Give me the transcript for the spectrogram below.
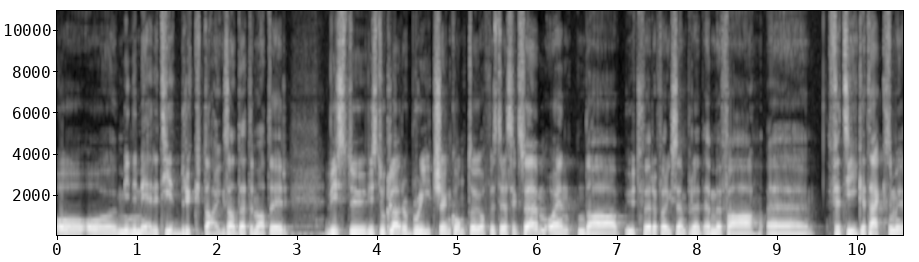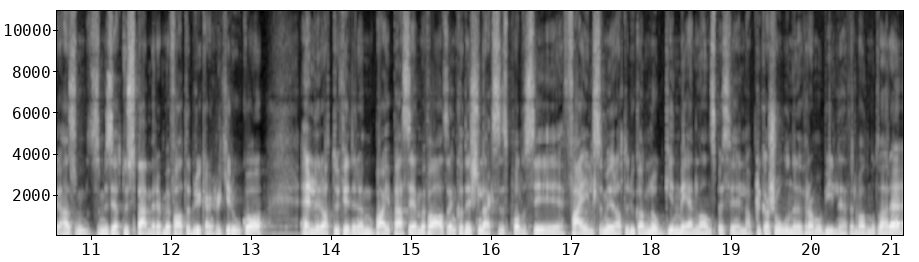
og, og minimere tid brukt, da. Ikke sant? Dette med at hvis, du, hvis du klarer å breache en konto i Office 365, og enten da utføre f.eks. et MFA eh, fatigue attack, som, som, som vil si at du spammer MFA til brukeren klikker OK, eller at du finner en bypass i MFA, altså en conditional access policy-feil som gjør at du kan logge inn med en eller annen spesiell applikasjon eller fra mobilen eller hva det måtte være,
